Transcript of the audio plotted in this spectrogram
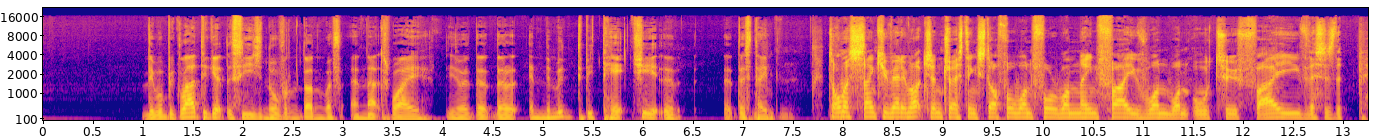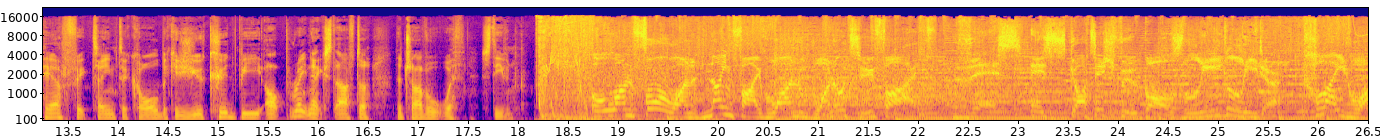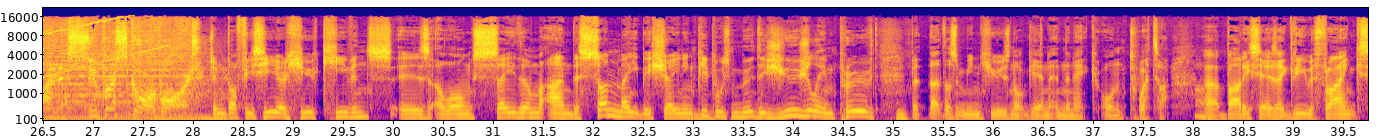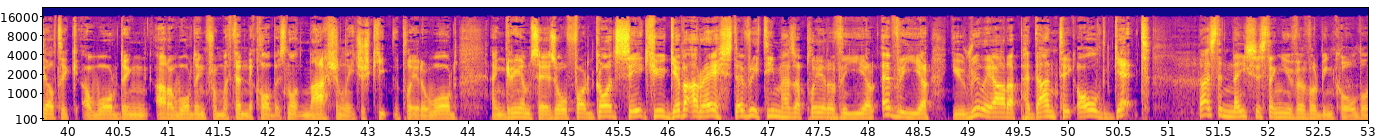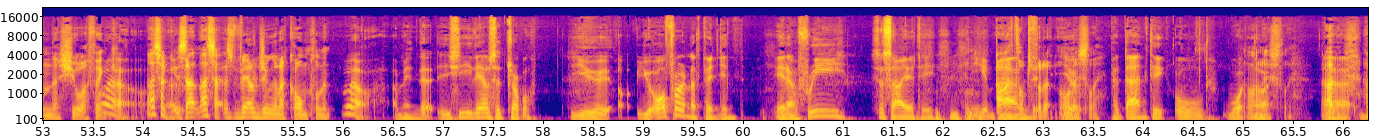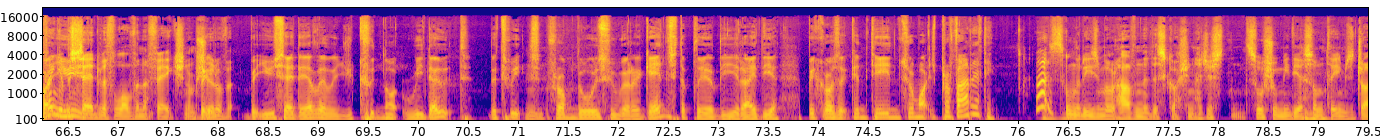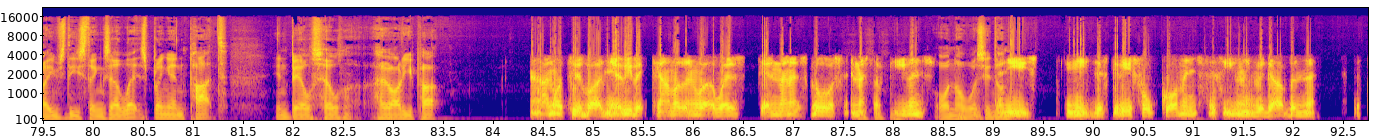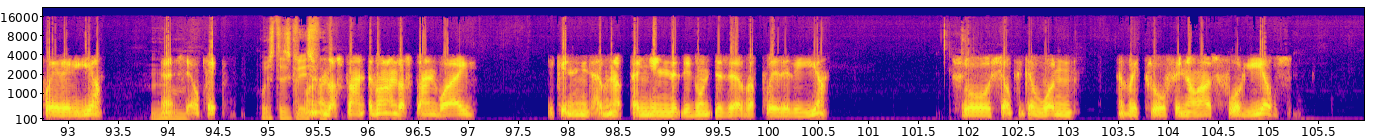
they will be glad to get the season over and done with, and that's why you know they're, they're in the mood to be tetchy at, the, at this time. Thomas, thank you very much. Interesting stuff. 01419511025. This is the perfect time to call because you could be up right next after the travel with Stephen. 0141 951 1025. This is Scottish football's league leader, Clyde One Super Scoreboard. Jim Duffy's here. Hugh Keevins is alongside him, and the sun might be shining. People's mood is usually improved, but that doesn't mean Hugh's not getting it in the neck on Twitter. Uh, Barry says, "I agree with Frank. Celtic awarding are awarding from within the club. It's not nationally. Just keep the player award." And Graham says, "Oh, for God's sake, Hugh, give it a rest. Every team has a player of the year every year. You really are a pedantic old git." That's the nicest thing you've ever been called on this show, I think. Well, that's a, is that, that's, a, that's verging on a compliment. Well, I mean, the, you see, there's the trouble. You you offer an opinion in a free society, And you get battered for it, honestly. Pedantic old whatnot. Honestly. Uh, I, I think it was you- said with love and affection, I'm but- sure of it. But you said earlier that you could not read out the tweets from those who were against the player of the year idea because it contained so much profanity. That's the only reason we're having the discussion. I just social media mm. sometimes drives these things. Uh, let's bring in Pat in Bellshill. How are you, Pat? Ah, I know too bad now, a wee bit calmer than what it was 10 minutes ago with Mr. Mm-hmm. Stevens. Oh no, what's he And done? he's, and disgraceful comments this evening regarding the, the player of the year mm. at Celtic. What's disgraceful? I don't, disgraceful? understand, I don't understand why you can have an opinion that they don't deserve a player of the year. So Celtic have won every trophy in the last four years.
